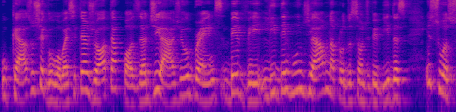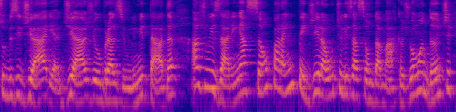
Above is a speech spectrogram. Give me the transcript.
O caso chegou ao STJ após a Diageo Brands BV, líder mundial na produção de bebidas, e sua subsidiária Diageo Brasil Limitada, ajuizarem ação para impedir a utilização da marca João Andante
